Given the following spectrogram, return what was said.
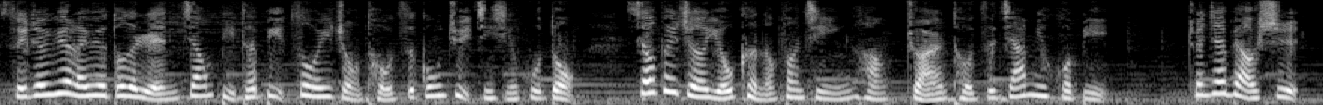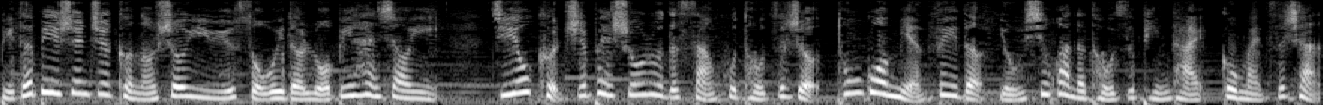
随着越来越多的人将比特币作为一种投资工具进行互动，消费者有可能放弃银行，转而投资加密货币。专家表示，比特币甚至可能受益于所谓的罗宾汉效应，即有可支配收入的散户投资者通过免费的游戏化的投资平台购买资产，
